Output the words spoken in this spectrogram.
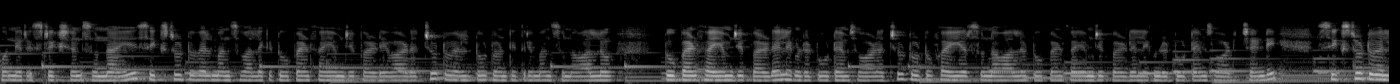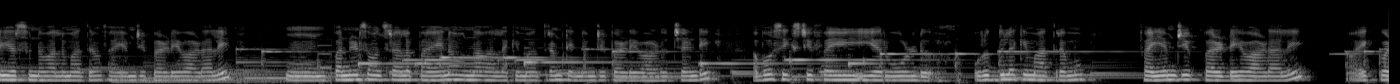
కొన్ని రిస్ట్రిక్షన్స్ ఉన్నాయి. సిక్స్ టు ట్వెల్వ్ మంత్స్ వాళ్ళకి two point five mg per day వాడచ్చు. Twelve to twenty three months ఉన్న వాళ్ళు two point five mg per day లేకుంటే టూ టైమ్స్ వాడచ్చు. టూ టు ఫైవ్ ఇయర్స్ ఉన్న వాళ్ళు two point five mg per day లేకుంటే టూ టైమ్స్ వాడచ్చండి. సిక్స్ టు ట్వెల్వ్ ఇయర్స్ ఉన్న వాళ్ళు మాత్రం ఫైవ్ ఎంజీ పర్ డే వాడాలి. పన్నెండు సంవత్సరాల పైన ఉన్న వాళ్ళకి మాత్రం టెన్ ఎంజీ పర్ డే వాడొచ్చండి. Above sixty five year old వృద్ధులకి మాత్రము ఫైవ్ ఎంజీ పర్ డే వాడాలి. ఎక్కువ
